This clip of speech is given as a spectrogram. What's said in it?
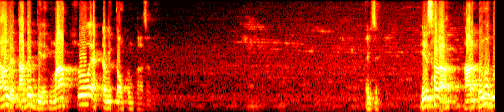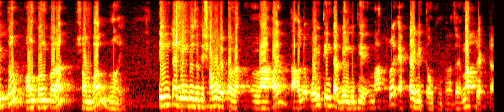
তাহলে তাদের দিয়ে মাত্র একটা বৃত্ত অঙ্কন করা যাবে। এই যে, এছাড়া আর কোনো বৃত্ত অঙ্কন করা সম্ভব নয়। তিনটা বিন্দু যদি সমরেখ না- হয়, তাহলে ওই তিনটা বিন্দু দিয়ে মাত্র একটাই বৃত্ত অঙ্কন করা যায়, মাত্র একটা।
